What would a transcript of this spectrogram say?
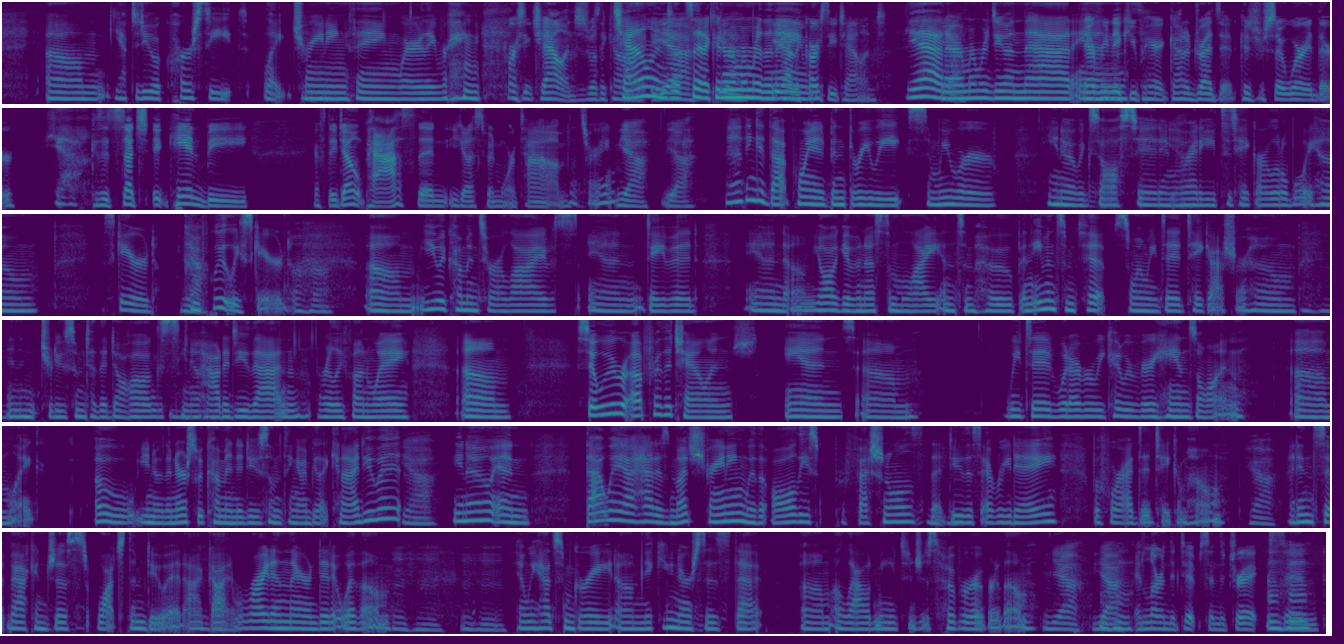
um, you have to do a car seat like Mm-hmm. training thing where they bring Car seat challenge is what they call challenge. it. Yeah, That's it. I couldn't yeah. remember the Yeah, name. the car seat challenge. yeah, and I remember doing that. And Every NICU parent kind of dreads it because you're so worried they're Yeah, because it's such it can be if they don't pass then you got to spend more time. that's right. Yeah, yeah, And I think at that point it had been three weeks, and we were, you know, exhausted and Yeah. ready to take our little boy home. Scared, Yeah. completely scared. uh huh. um, you had come into our lives and David, and um, y'all had given us some light and some hope and even some tips when we did take Asher home and introduce him to the dogs, you know, how to do that in a really fun way. Um, so we were up for the challenge and um, we did whatever we could. We were very hands on. Um, like, oh, you know, the nurse would come in to do something. I'd be like, can I do it? Yeah, you know, and that way I had as much training with all these professionals that do this every day before I did take them home. yeah. I didn't sit back and just watch them do it. I got right in there and did it with them. Mm-hmm. Mm-hmm. And we had some great um, NICU nurses that um, allowed me to just hover over them. Yeah, yeah, Mhm. and learn the tips and the tricks Mhm. and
